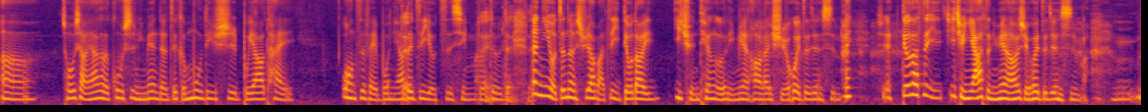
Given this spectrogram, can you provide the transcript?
呃，丑小鸭的故事里面的这个目的是不要太妄自菲薄，你要对自己有自信嘛，对，对不对？但你有真的需要把自己丢到一一群天鹅里面，然后来学会这件事吗？哎。丢到自己一群鸭子里面，然后学会这件事嘛？嗯，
